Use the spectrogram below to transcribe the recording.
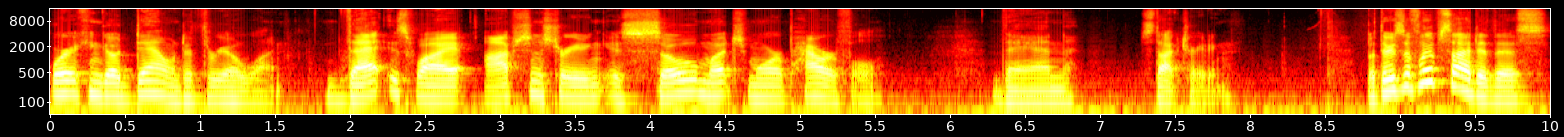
or it can go down to 301. That is why options trading is so much more powerful than stock trading. But there's a flip side to this.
